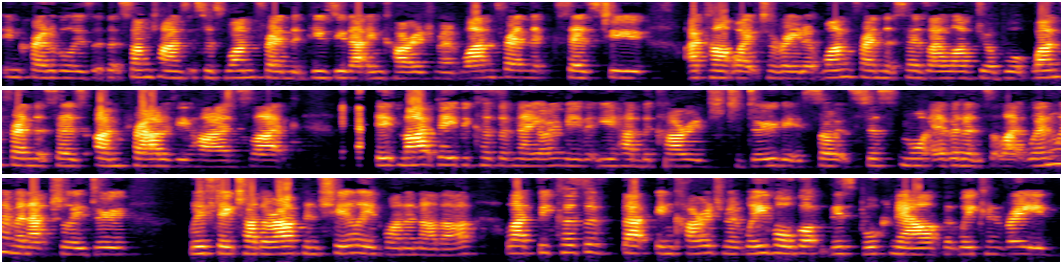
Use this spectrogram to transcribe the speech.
incredible is it that sometimes it's just one friend that gives you that encouragement, one friend that says to you, I can't wait to read it, one friend that says, I loved your book, one friend that says, I'm proud of you, Hides. Like, it might be because of Naomi that you had the courage to do this. So it's just more evidence that, like, when women actually do lift each other up and cheerlead one another. Like because of that encouragement, we've all got this book now that we can read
